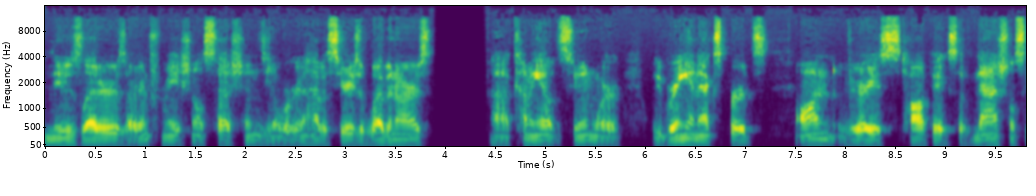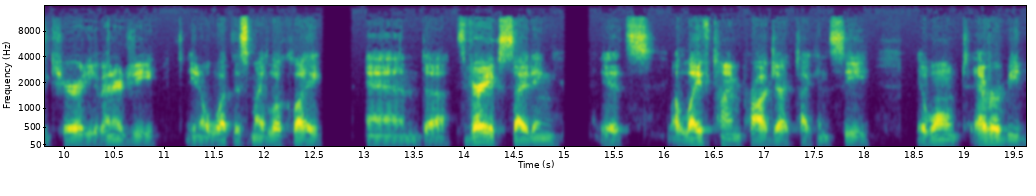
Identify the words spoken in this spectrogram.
newsletters, our informational sessions. You know, we're going to have a series of webinars uh, coming out soon where we bring in experts on various topics of national security, of energy, you know, what this might look like. And uh, it's very exciting. It's a lifetime project, I can see. It won't ever be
